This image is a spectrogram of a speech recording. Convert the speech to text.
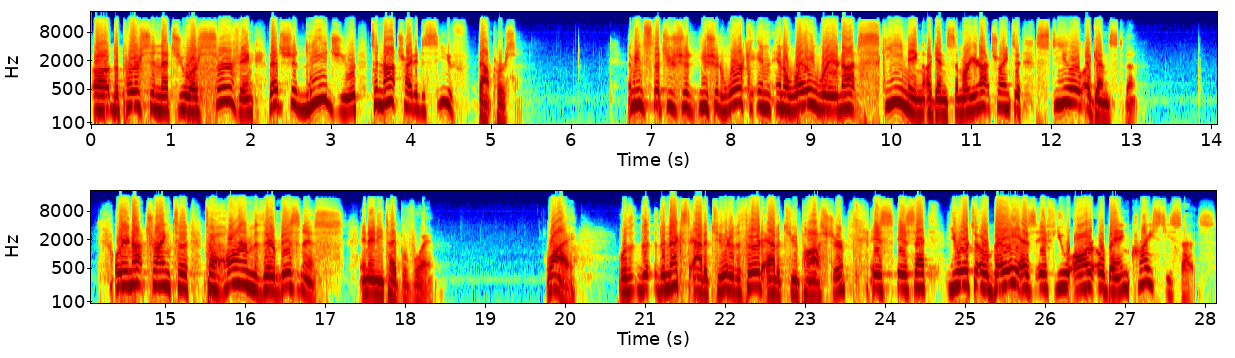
uh, the person that you are serving, that should lead you to not try to deceive that person. It means that you should, you should work in, in a way where you're not scheming against them or you're not trying to steal against them. Or you're not trying to, to harm their business in any type of way. Why? Well, the, the next attitude, or the third attitude posture, is, is that you are to obey as if you are obeying Christ, he says.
